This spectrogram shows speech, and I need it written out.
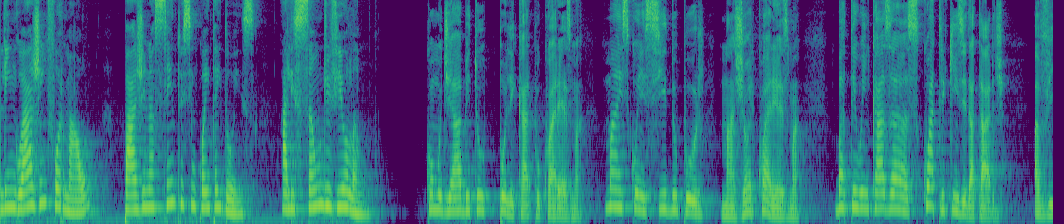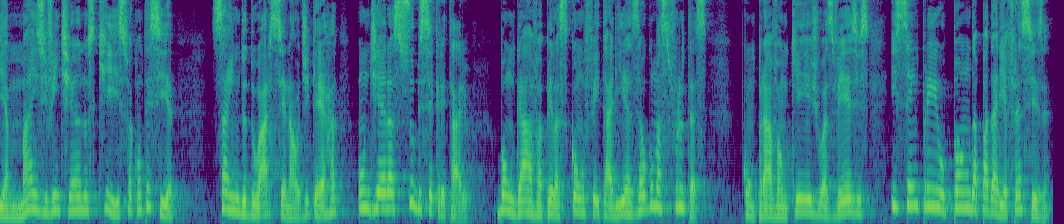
Linguagem Formal, página 152. A lição de violão. Como de hábito, Policarpo Quaresma, mais conhecido por Major Quaresma, bateu em casa às quatro e quinze da tarde. Havia mais de vinte anos que isso acontecia. Saindo do arsenal de guerra, onde era subsecretário, bongava pelas confeitarias algumas frutas, comprava um queijo às vezes e sempre o pão da padaria francesa.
